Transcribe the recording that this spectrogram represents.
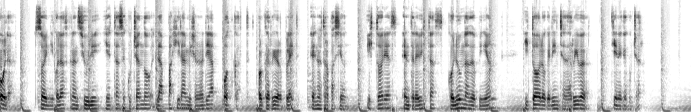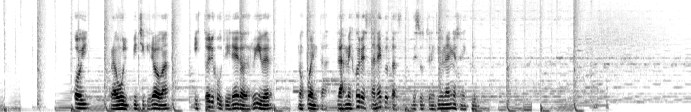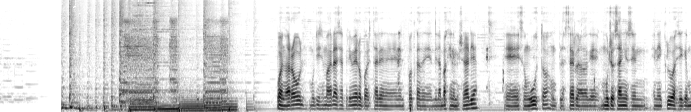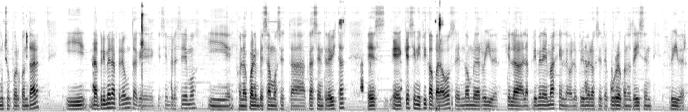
Hola, soy Nicolás Franciuli y estás escuchando la Página Millonaria Podcast, porque River Plate es nuestra pasión. Historias, entrevistas, columnas de opinión y todo lo que el hincha de River tiene que escuchar. Hoy, Raúl Pichi Quiroga, histórico utilero de River, nos cuenta las mejores anécdotas de sus 31 años en el club. Bueno, Raúl, muchísimas gracias primero por estar en el podcast de, la página millonaria. Eh, es un gusto, un placer, la verdad que muchos años en, el club, así que mucho por contar. Y la primera pregunta que, siempre hacemos y eh, con la cual empezamos esta clase de entrevistas es eh, ¿qué significa para vos el nombre de River? ¿Qué es la, primera imagen, lo, lo, primero que se te ocurre cuando te dicen River?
